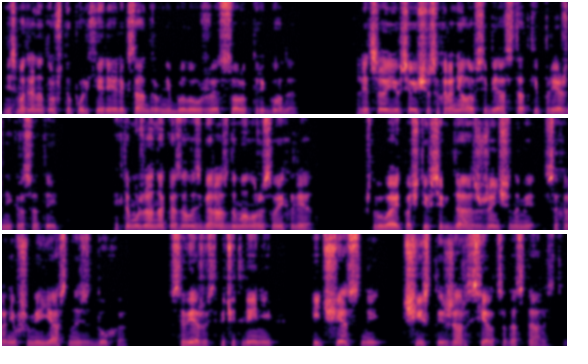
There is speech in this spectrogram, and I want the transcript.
Несмотря на то, что Пульхерии Александровне было уже 43 года, лицо ее все еще сохраняло в себе остатки прежней красоты, и к тому же она казалась гораздо моложе своих лет, что бывает почти всегда с женщинами, сохранившими ясность духа, свежесть впечатлений и честный, чистый жар сердца до старости.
